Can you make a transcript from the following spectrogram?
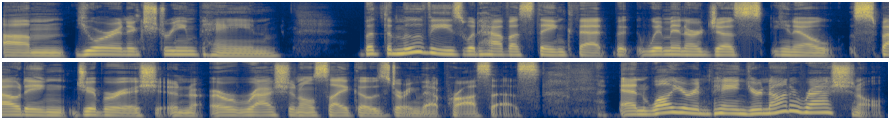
Um, you are in extreme pain. But the movies would have us think that women are just, you know, spouting gibberish and irrational psychos during that process. And while you're in pain, you're not irrational.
